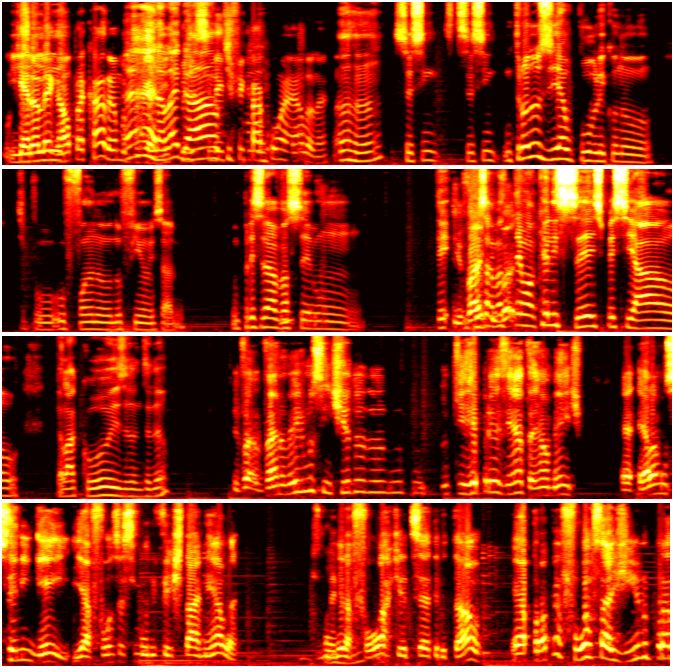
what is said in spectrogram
O que e... era legal pra caramba, é, era legal, se identificar tipo... com ela, né? Aham. Uhum. Você, se, você se introduzia o público no. Tipo, o fã no, no filme, sabe? Não precisava e... ser um. Ter, vai, precisava vai... ter um, aquele ser especial, aquela coisa, entendeu? Vai, vai no mesmo sentido do, do, do que representa, realmente é, ela não ser ninguém e a força se manifestar nela de maneira uhum. forte, etc e tal, é a própria força agindo para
